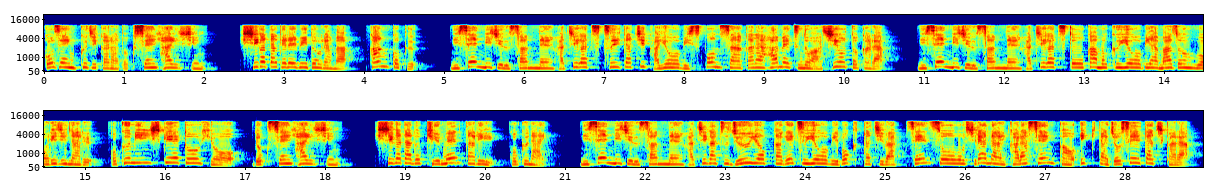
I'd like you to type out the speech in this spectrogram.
午前9時から独占配信。ひし形テレビドラマ、韓国、2023年8月1日火曜日スポンサーから破滅の足音から、2023年8月10日木曜日アマゾンオリジナル国民死刑投票独占配信。ひし形ドキュメンタリー国内。2023年8月14日月曜日僕たちは戦争を知らないから戦火を生きた女性たちから。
